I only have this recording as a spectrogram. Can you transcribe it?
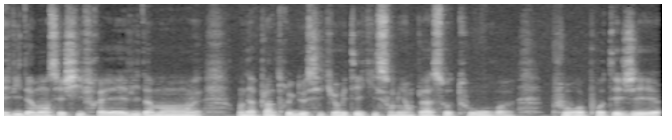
évidemment c'est chiffré, évidemment on a plein de trucs de sécurité qui sont mis en place autour pour protéger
